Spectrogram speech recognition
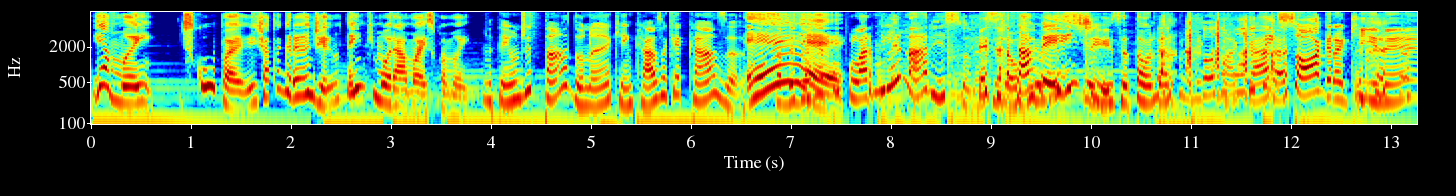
E a mãe, desculpa, ele já tá grande, ele não tem que morar mais com a mãe. Tem um ditado, né? Quem casa quer casa. É! Sabedoria popular milenar isso, né? Você Exatamente. isso, Xeri? Você tá olhando pra mim Todo com uma mundo cara. tem sogra aqui, né?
